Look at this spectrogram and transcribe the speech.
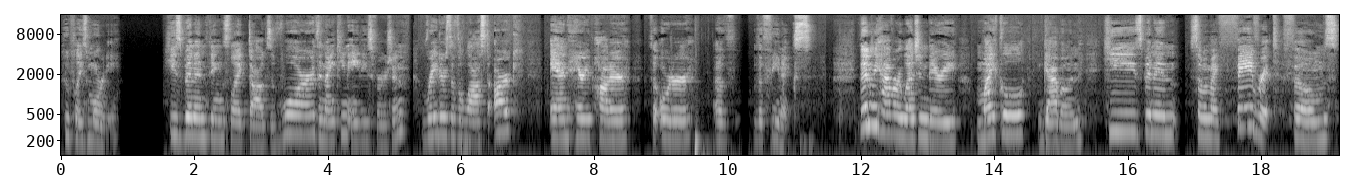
who plays Morty. He's been in things like Dogs of War, the 1980s version, Raiders of the Lost Ark, and Harry Potter, The Order of the Phoenix. Then we have our legendary Michael Gambon. He's been in some of my favorite films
